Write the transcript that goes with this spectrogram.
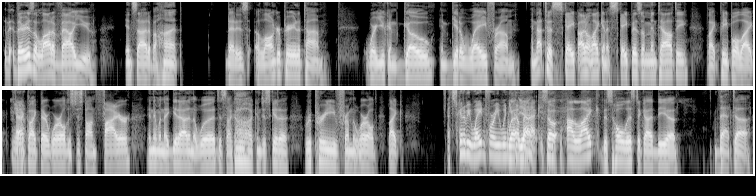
th- there is a lot of value inside of a hunt that is a longer period of time where you can go and get away from and not to escape. I don't like an escapism mentality. Like people like Yeah. act like their world is just on fire and then when they get out in the woods it's like, "Oh, I can just get a reprieve from the world." Like It's going to be waiting for you when you come yeah. back. so I like this holistic idea that uh,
